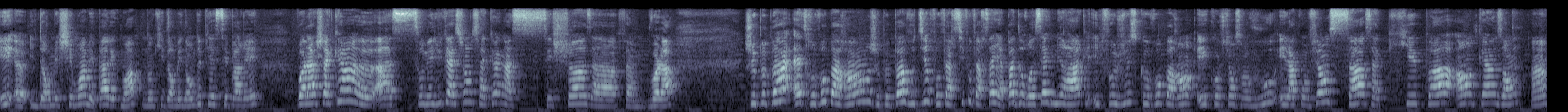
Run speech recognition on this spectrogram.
et euh, ils dormaient chez moi mais pas avec moi donc ils dormaient dans deux pièces séparées. Voilà chacun euh, a son éducation, chacun a ses choses, à... enfin voilà. Je peux pas être vos parents, je peux pas vous dire faut faire ci, faut faire ça, il n'y a pas de recette miracle, il faut juste que vos parents aient confiance en vous. Et la confiance, ça, ça qui est pas en 15 ans. Hein.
